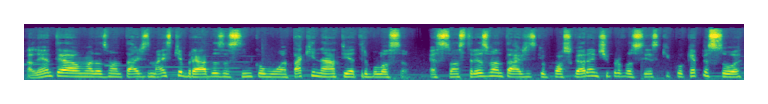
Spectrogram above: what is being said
Talento é uma das vantagens mais quebradas, assim como o ataque nato e a tribulação. Essas são as três vantagens que eu posso garantir pra vocês que qualquer pessoa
